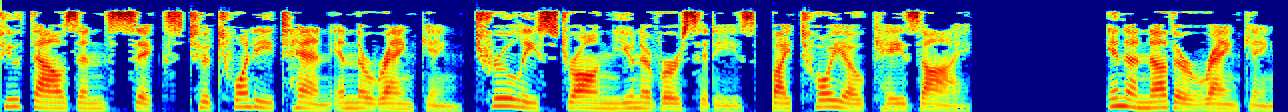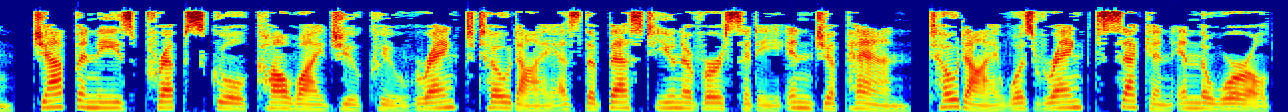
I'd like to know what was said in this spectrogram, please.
2006 to 2010 in the ranking Truly Strong Universities by Toyo Keizai. In another ranking, Japanese prep school Kawaijuku ranked Todai as the best university in Japan. Todai was ranked second in the world,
